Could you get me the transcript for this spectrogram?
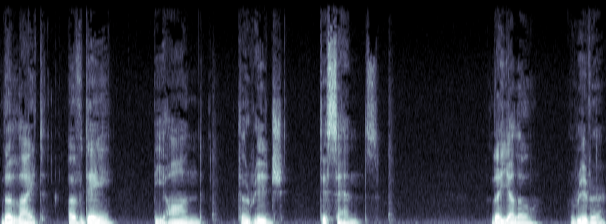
The light of day beyond the ridge descends. The yellow river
